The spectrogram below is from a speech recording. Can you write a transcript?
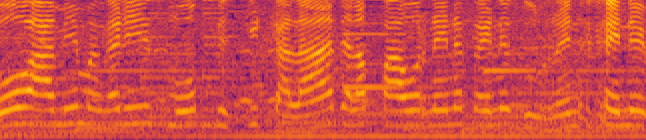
तो आम्ही मगाने स्मोक बिस्किट खाला. त्याला पावर नाही ना काही नाही धूर नाही ना काही नाही.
